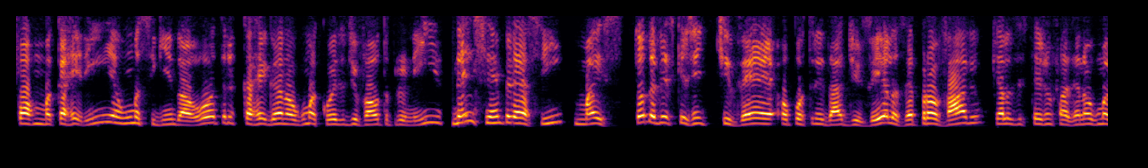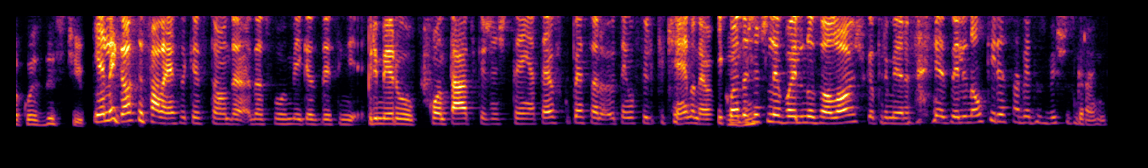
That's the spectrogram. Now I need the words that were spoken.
forma uma carreirinha, uma seguindo a outra, carregando alguma coisa de volta para o ninho. Nem sempre é assim, mas toda vez que a gente tiver oportunidade de vê-las, é provável que elas estejam fazendo alguma coisa desse tipo. E é legal você falar essa questão da, das formigas, desse primeiro contato que a gente tem. Até eu fico pensando, eu tenho um filho pequeno, né? E quando uhum. a gente levou ele no zoológico a primeira vez, ele não queria saber dos bichos grandes.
